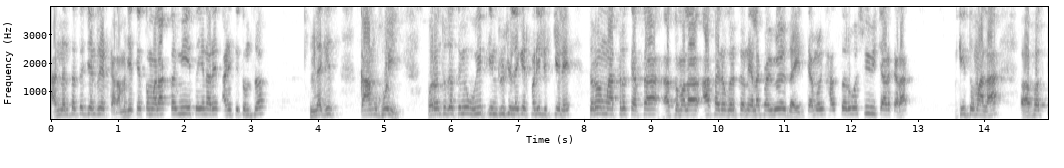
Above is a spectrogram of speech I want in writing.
आणि नंतर ते जनरेट करा. म्हणजे ते तुम्हाला कमी येत येणार आहेत आणि ते तुमचं लगेच काम होईल. परंतु जर तुम्ही विथ इंटरव्ह्यूचे लगेच डिलीट केले तर मग मात्र त्याचा तुम्हाला असाइन वगैरे करण्याला पण वेळ जाईल. त्यामुळे हा सर्वस्वी विचार करा की तुम्हाला फक्त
